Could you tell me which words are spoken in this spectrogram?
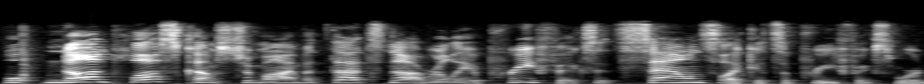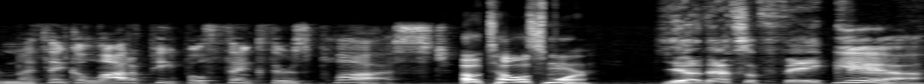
Well, non-plus comes to mind, but that's not really a prefix. It sounds like it's a prefix word, and I think a lot of people think there's plus. Oh, tell us more. Yeah, that's a fake. Yeah.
